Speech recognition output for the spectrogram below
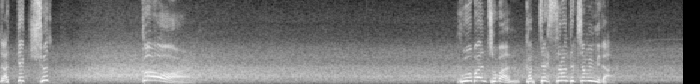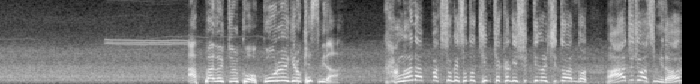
낮게 슛! 골! 후반 초반 갑작스런 득점입니다. 압박을 뚫고 골을 기록했습니다. 강한 압박 속에서도 침착하게 슈팅을 시도한 것 아주 좋았습니다.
